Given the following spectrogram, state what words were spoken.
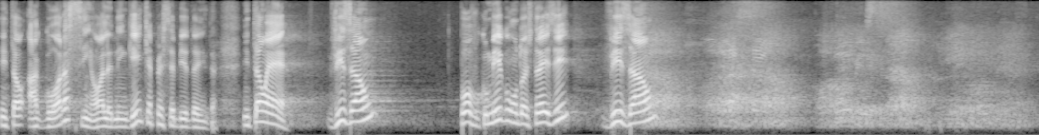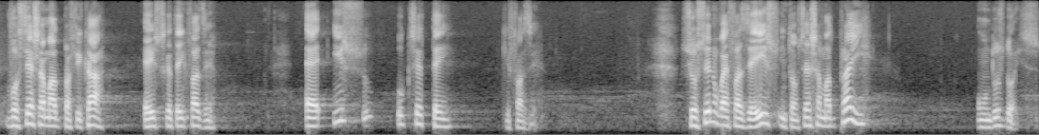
Então, agora sim, olha, ninguém tinha percebido ainda. Então é visão. Povo, comigo, um, dois, três e visão. Você é chamado para ficar? É isso que você tem que fazer. É isso o que você tem que fazer. Se você não vai fazer isso, então você é chamado para ir. Um dos dois.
